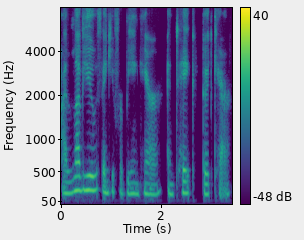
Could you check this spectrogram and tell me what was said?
I love you. Thank you for being here and take good care.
